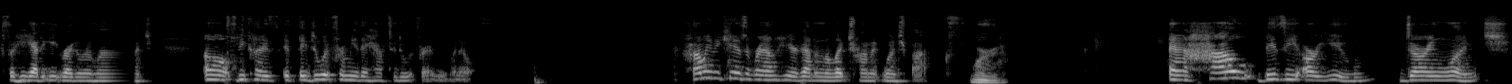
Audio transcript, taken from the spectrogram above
So he had to eat regular lunch. Oh, because if they do it for me, they have to do it for everyone else. How many kids around here got an electronic lunchbox? Word. And how busy are you during lunch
